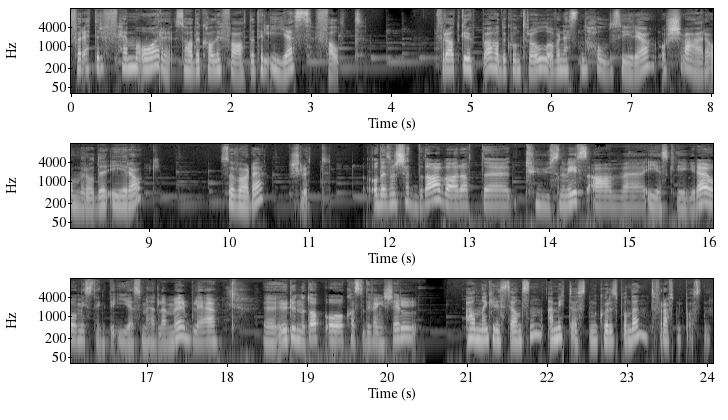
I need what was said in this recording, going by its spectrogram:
For etter fem år så hadde kalifatet til IS falt. Fra at gruppa hadde kontroll over nesten halve Syria og svære områder i Irak, så var det slutt. Og det som skjedde da, var at uh, tusenvis av uh, IS-krigere og mistenkte IS-medlemmer ble uh, rundet opp og kastet i fengsel. Hanne Christiansen er Midtøsten-korrespondent for Aftenposten.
